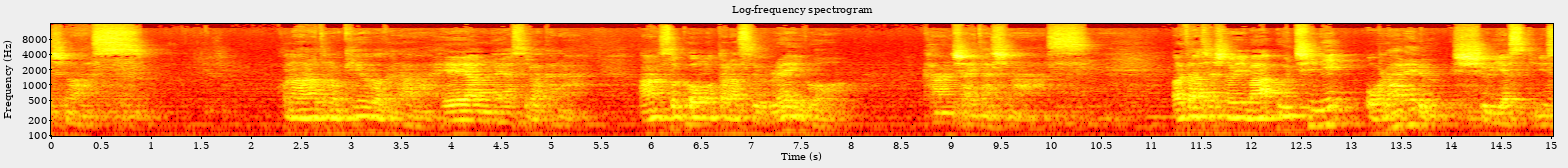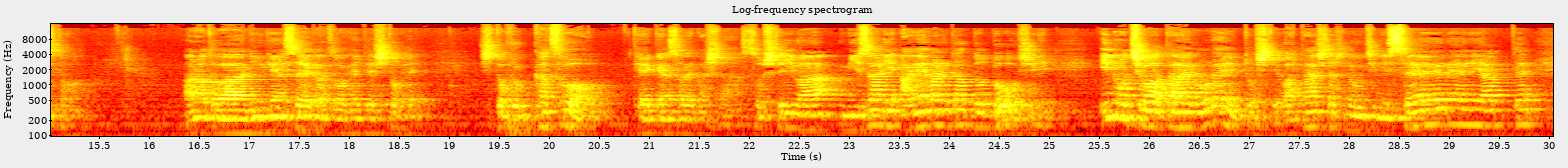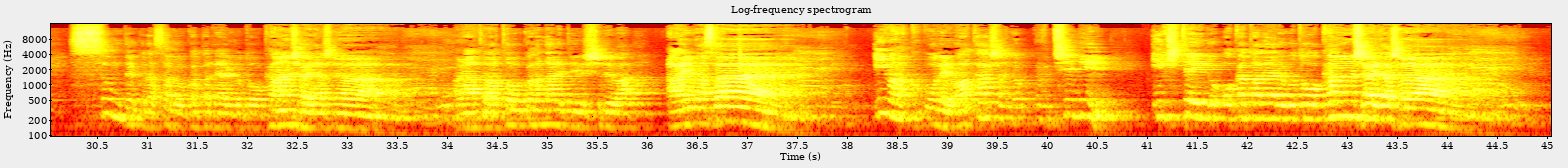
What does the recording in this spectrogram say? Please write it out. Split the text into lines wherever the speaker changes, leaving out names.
謝します。このあなたの清らかな平安な安らかな安息をもたらす霊を感謝いたします。私たちの今うちにおられる主イエス・キリスト。あなたは人間生活を経て死と死と復活を経験されました。そして今御座に上げられたと同時に命を与える霊として私たちのうちに精霊にあって住んでくださるお方であることを感謝いたします。あなたは遠く離れている主ではありません。今ここで私たちのうちに生きているお方であることを感謝いたします。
